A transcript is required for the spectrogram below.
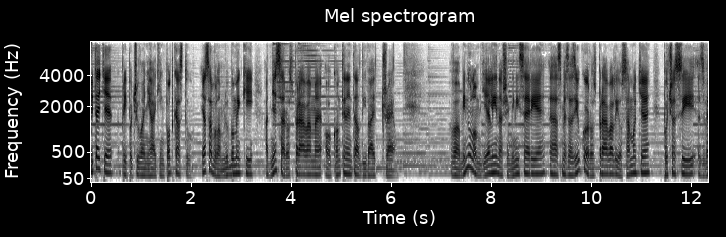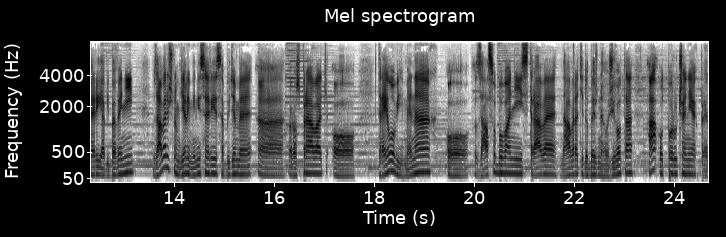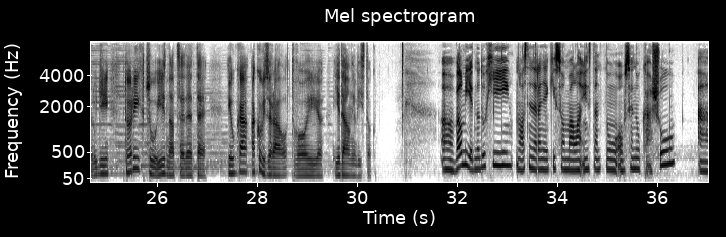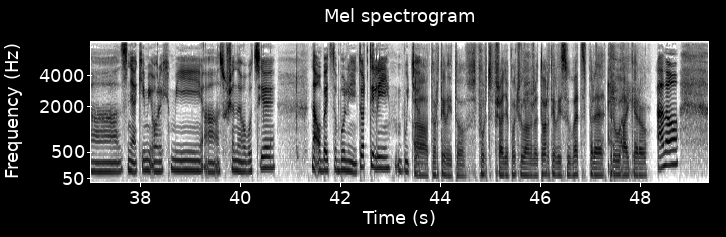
Vítajte pri počúvaní Hiking podcastu. Ja sa volám Ľubomeky a dnes sa rozprávame o Continental Divide Trail. V minulom dieli našej minisérie eh, sme sa s Ivkou rozprávali o samote, počasí, zvery a vybavení. V záverečnom dieli minisérie sa budeme uh, rozprávať o trailových menách, o zásobovaní, strave, návrate do bežného života a odporúčaniach pre ľudí, ktorí chcú ísť na CDT. Ivka, ako vyzeral tvoj jedálny lístok? Veľmi jednoduchý. Vlastne na ranejky som mala instantnú ovsenú kašu a s nejakými orechmi a sušené ovocie. Na obed to boli tortily. Buď... A tortily, to furt všade počúvam, že tortily sú vec pre true hikerov. Áno.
